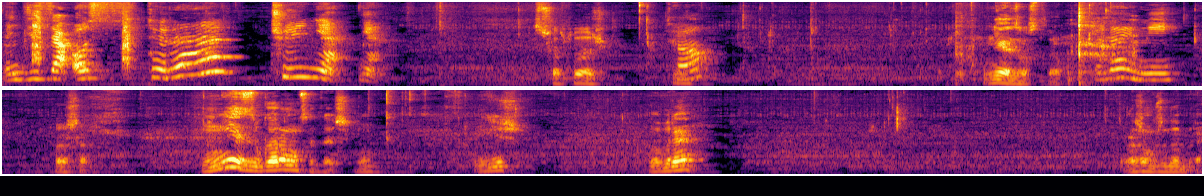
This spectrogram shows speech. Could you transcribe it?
Będzie za ostre, czy nie? Nie. Spróbować. Co? Nie został. Daj mi. Proszę. No nie jest gorące też. No. Widzisz? Dobre? Uważam, że dobre.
